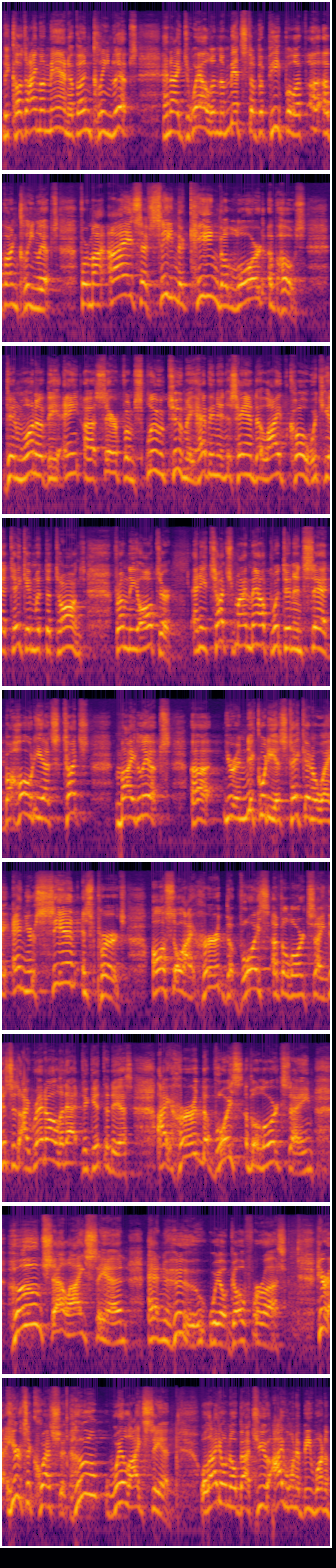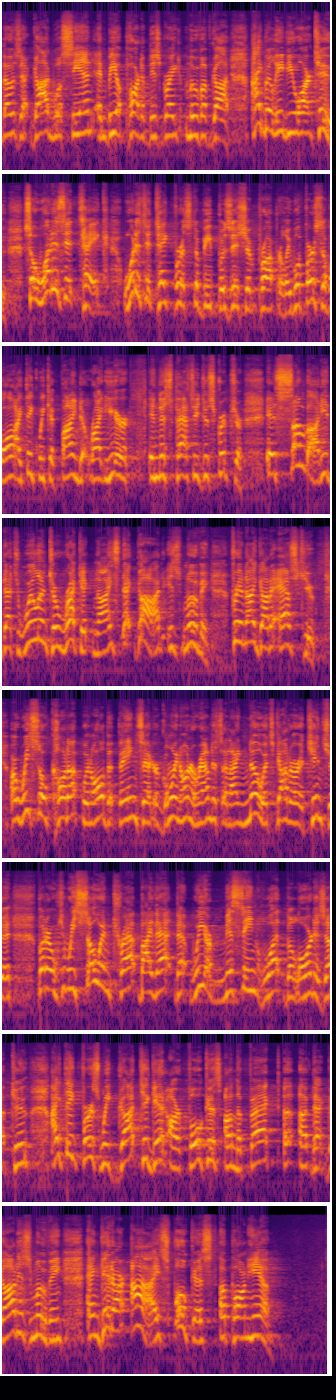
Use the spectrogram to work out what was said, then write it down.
because I'm a man of unclean lips, and I dwell in the midst of the people of, uh, of unclean lips. For my eyes have seen the King, the Lord of hosts. Then one of the uh, seraphims flew to me, having in his hand a live coal, which he had taken with the tongs from the altar. And he touched my mouth with it and said, Behold, he has touched my lips. Uh, your iniquity is taken away, and your sin is purged. Also, I heard the voice of the Lord saying, This is, I read all of that to get to this. I heard the voice of the Lord saying, Whom shall I send, and who will go for us? Here, here's a question Whom will I send? Well, I don't know about you. I want to be one of those that God will send and be a part of this great move of God. I believe you are too. So, what does it take? What does it take for us to be positioned properly? Well, first of all, I think we can find it right here in this passage of Scripture. It's somebody that's willing to recognize that God is moving. Friend, I got to ask you are we so caught up with all the things that are going on around us? And I know it's got our attention, but are we so entrapped by that that we are missing what the Lord is up to? I think first we got to get our focus on the fact uh, uh, that God is moving and get our eyes focused upon Him.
